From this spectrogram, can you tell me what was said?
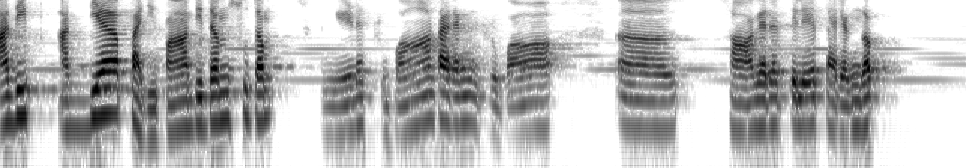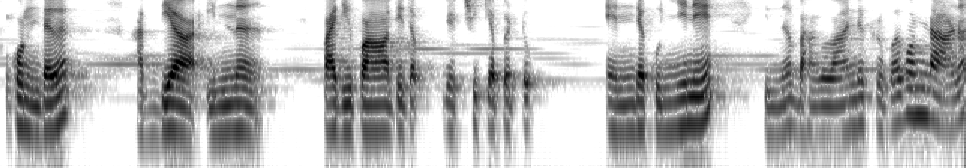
അതി അദ്യ പരിപാതിതം സുതം. അങ്ങയുടെ കൃപാതരം കൃപാ സാഗരത്തിലെ തരംഗം കൊണ്ട് അദ്യ ഇന്ന് പരിപാതിതം രക്ഷിക്കപ്പെട്ടു. എന്റെ കുഞ്ഞിനെ ഇന്ന് ഭഗവാന്റെ കൃപ കൊണ്ടാണ്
